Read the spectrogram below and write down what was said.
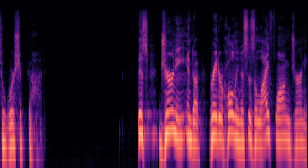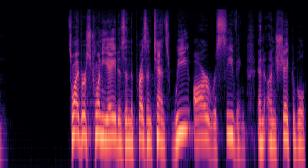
To worship God. This journey into greater holiness is a lifelong journey. That's why verse 28 is in the present tense. We are receiving an unshakable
